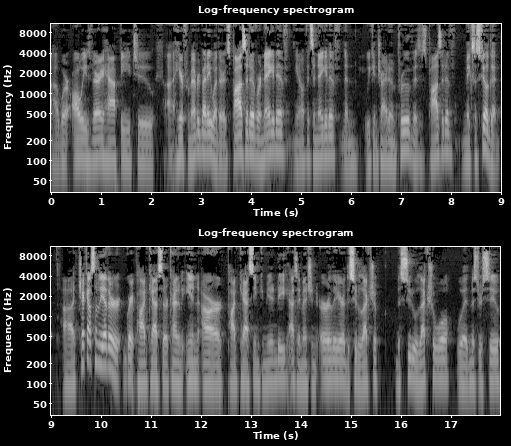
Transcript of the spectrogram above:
Uh, we're always very happy to uh, hear from everybody, whether it's positive or negative. You know, if it's a negative, then we can try to improve. If it's positive, makes us feel good. Uh, check out some of the other great podcasts that are kind of in our podcasting community. As I mentioned earlier, the pseudolectual, the pseudolectual with Mr. Sue.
